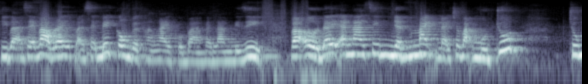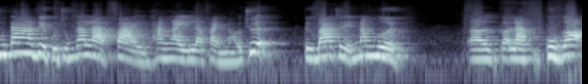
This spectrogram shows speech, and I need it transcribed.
thì bạn sẽ vào đây bạn sẽ biết công việc hàng ngày của bạn phải làm cái gì. Và ở đây Anna xin nhấn mạnh lại cho bạn một chút. Chúng ta việc của chúng ta là phải hàng ngày là phải nói chuyện từ 3 cho đến 5 người. À, gọi là cuộc gọi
